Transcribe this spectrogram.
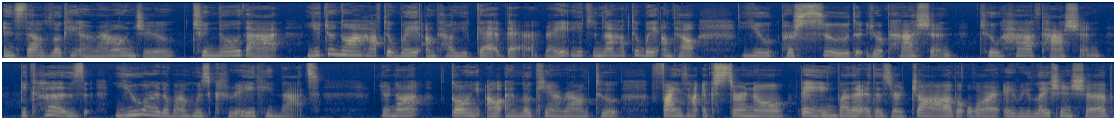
instead of looking around you, to know that you do not have to wait until you get there, right? You do not have to wait until you pursued your passion to have passion because you are the one who's creating that. You're not going out and looking around to find some external thing, whether it is your job or a relationship,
